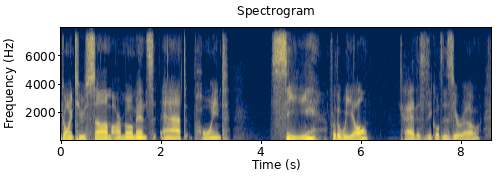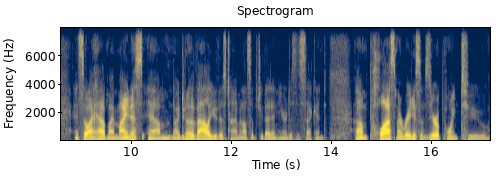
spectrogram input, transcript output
going to sum our moments at point C for the wheel. Okay, this is equal to zero. And so I have my minus m. Now I do know the value this time, and I'll substitute that in here in just a second, um, plus my radius of 0.2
